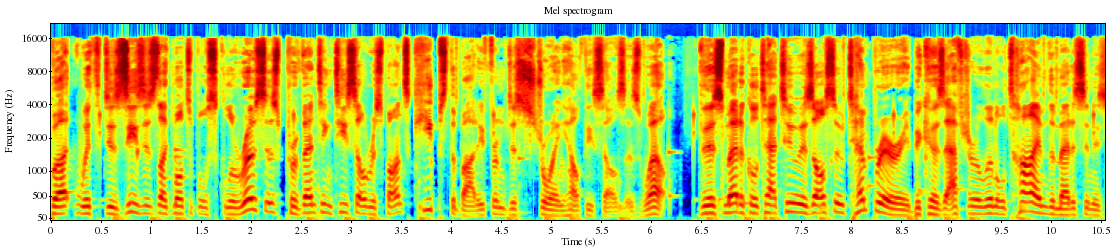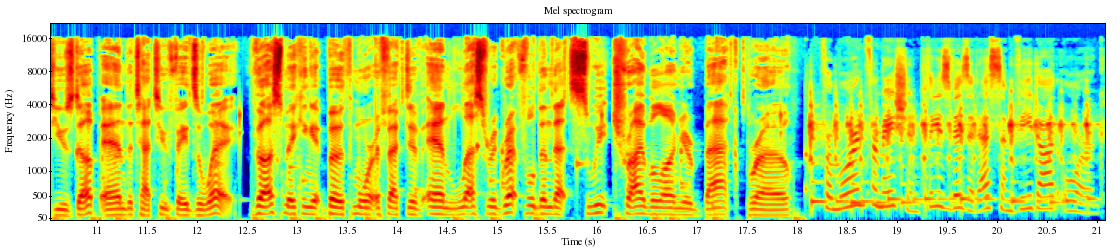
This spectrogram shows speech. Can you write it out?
But with diseases like multiple sclerosis, preventing T cell response keeps the body from destroying healthy cells as well. This medical tattoo is also temporary because after a little time the medicine is used up and the tattoo fades away, thus making it both more effective and less regretful than that sweet tribal on your back, bro. For more information, please visit smv.org.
